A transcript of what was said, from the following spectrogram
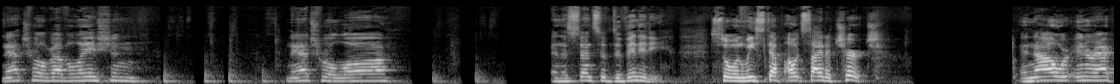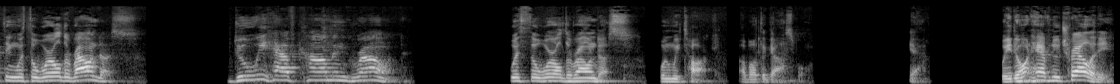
natural revelation, natural law, and the sense of divinity. So when we step outside a church, and now we're interacting with the world around us, do we have common ground with the world around us when we talk about the gospel? Yeah. We don't have neutrality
